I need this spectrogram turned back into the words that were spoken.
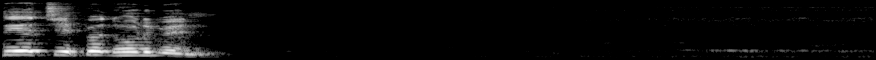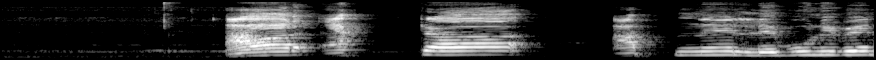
দিয়ে চেপে ধরবেন। আর একটা আপনি লেবু নেবেন,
